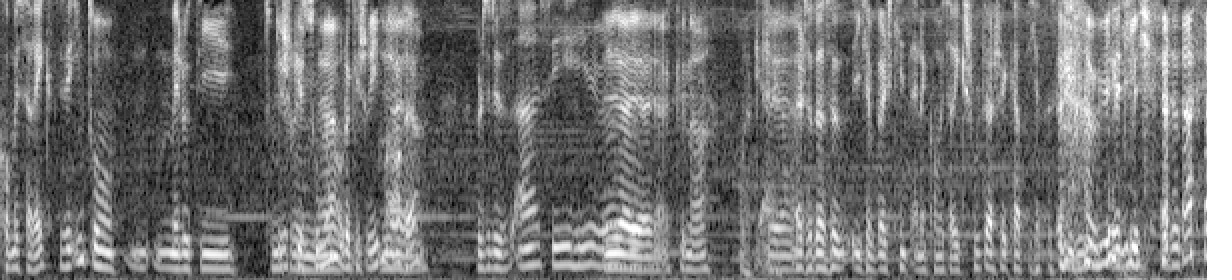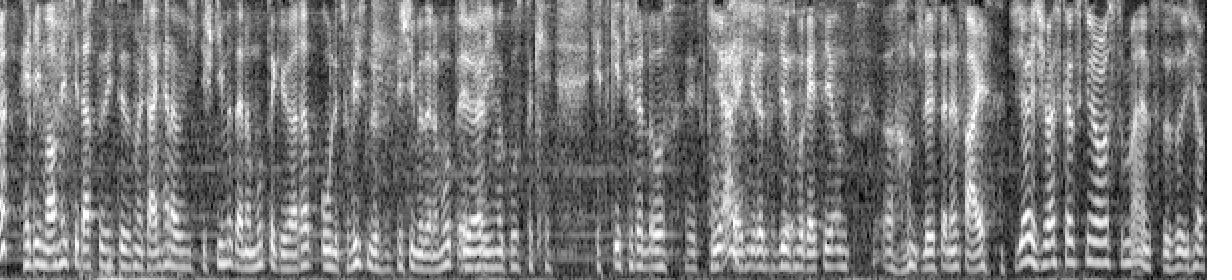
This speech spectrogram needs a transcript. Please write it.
Kommissar Rex diese Intro-Melodie zumindest gesungen ja. oder geschrieben Ja, auch, ja? ja. Also dieses I see here. Ja, ja, ja, genau. Geil. Ja. Also das, ich habe als Kind eine Kommissar Rex Schultasche gehabt. Ich habe das Wirklich? Wenn ich, also, hätte ich mir auch nicht gedacht, dass ich das mal sagen kann, aber wie ich die Stimme deiner Mutter gehört habe, ohne zu wissen, dass es die Stimme deiner Mutter ist, Ja. habe ich immer gewusst, okay, jetzt geht's wieder los. Jetzt kommt Ja, gleich wieder ist- Tobias Moretti und, und löst einen Fall. Ja, ich weiß ganz genau, was du meinst. Also ich habe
